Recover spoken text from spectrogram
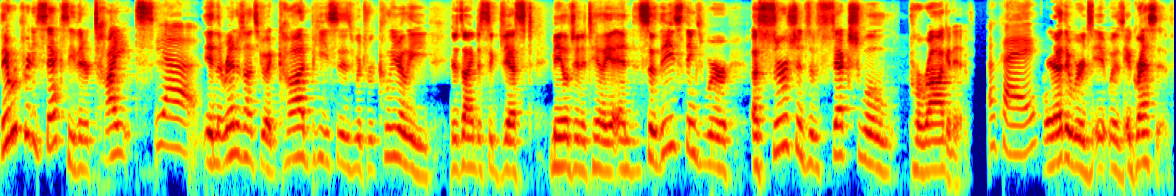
they were pretty sexy. They're tights. Yeah. In the Renaissance, you had cod pieces, which were clearly designed to suggest male genitalia. And so these things were assertions of sexual prerogative. Okay. In other words, it was aggressive.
